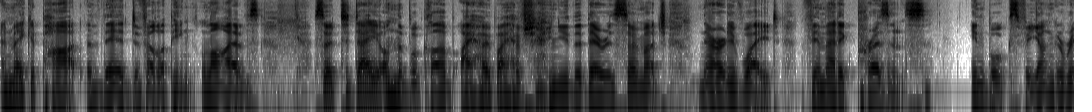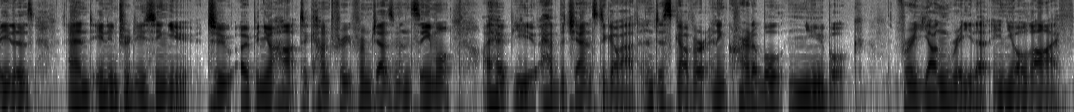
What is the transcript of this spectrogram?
and make it part of their developing lives. So, today on the book club, I hope I have shown you that there is so much narrative weight, thematic presence in books for younger readers and in introducing you to Open Your Heart to Country from Jasmine Seymour. I hope you have the chance to go out and discover an incredible new book for a young reader in your life.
